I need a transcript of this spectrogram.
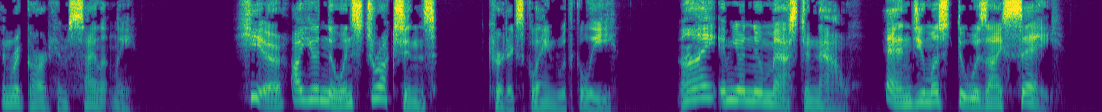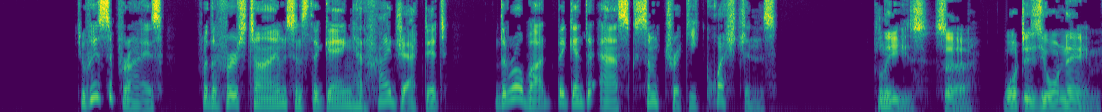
and regard him silently. Here are your new instructions, Kurt exclaimed with glee. I am your new master now, and you must do as I say. To his surprise, for the first time since the gang had hijacked it, the robot began to ask some tricky questions. Please, sir, what is your name?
